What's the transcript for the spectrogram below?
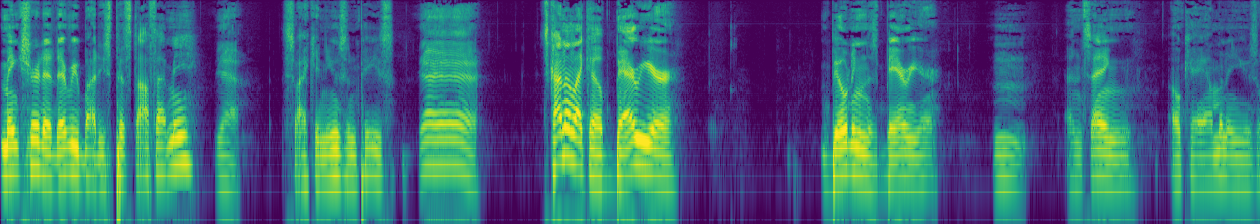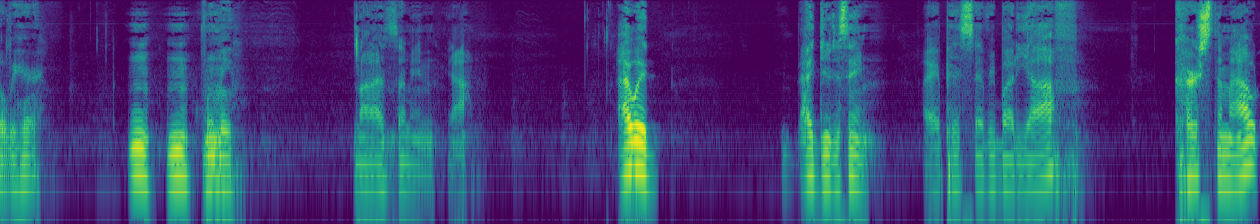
make sure that everybody's pissed off at me, Yeah, so I can use in peace. yeah, yeah, yeah. It's kind of like a barrier, building this barrier Mm. and saying, "Okay, I'm going to use over here Mm, mm, for me." No, that's. I mean, yeah. I would. I do the same. I piss everybody off, curse them out,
